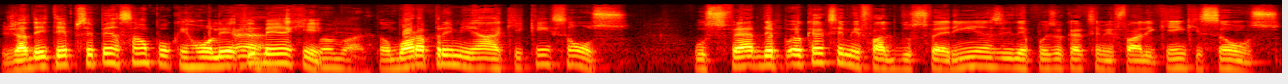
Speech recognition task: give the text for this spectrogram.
Já dei tempo para você pensar um pouco, enrolei aqui é, bem aqui. Vambora. Então bora premiar aqui quem são os os fer... eu quero que você me fale dos ferinhas e depois eu quero que você me fale quem que são os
